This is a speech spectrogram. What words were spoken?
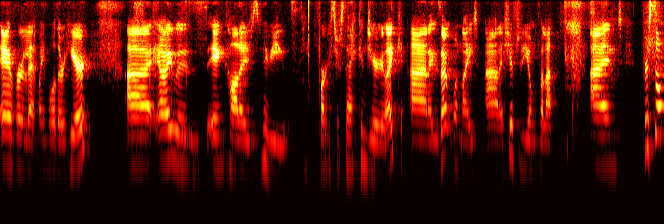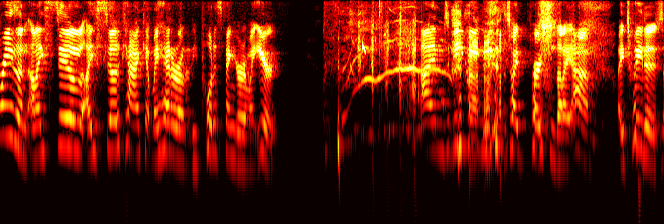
ever let my mother hear. Uh, I was in college, maybe first or second year, like, and I was out one night and I shifted a young fella, and for some reason, and I still, I still can't get my head around it. He put his finger in my ear, and me being the type of person that I am, I tweeted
